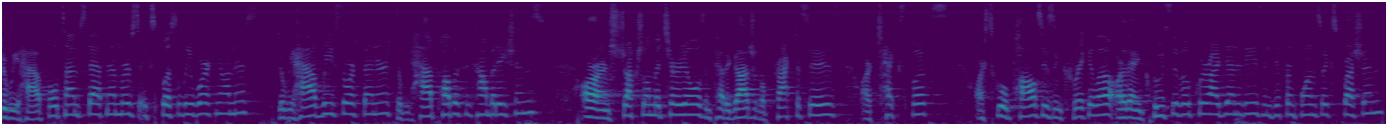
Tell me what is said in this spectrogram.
do we have full time staff members explicitly working on this? Do we have resource centers? Do we have public accommodations? Are our instructional materials and pedagogical practices, our textbooks, our school policies and curricula, are they inclusive of queer identities and different forms of expression,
